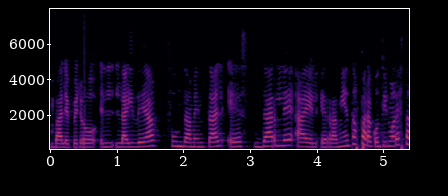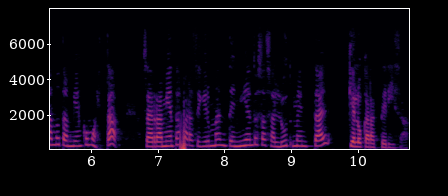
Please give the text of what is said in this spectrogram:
Vale, pero la idea fundamental es darle a él herramientas para continuar estando tan bien como está. O sea, herramientas para seguir manteniendo esa salud mental que lo caracteriza.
